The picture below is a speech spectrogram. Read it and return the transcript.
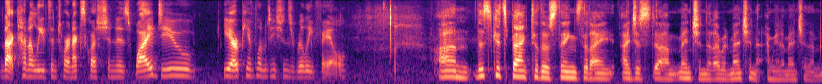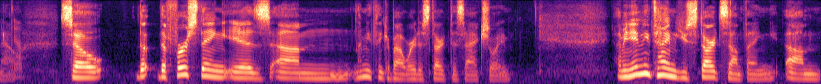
that kind of leads into our next question: is why do ERP implementations really fail? Um, this gets back to those things that I I just um, mentioned that I would mention. I'm going to mention them now. Yeah. So the the first thing is um, let me think about where to start this actually. I mean, anytime you start something, um,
